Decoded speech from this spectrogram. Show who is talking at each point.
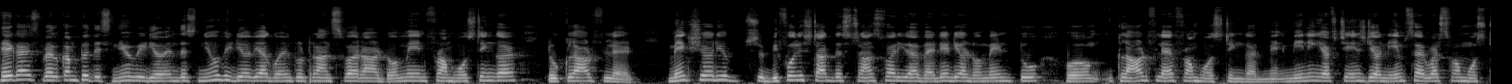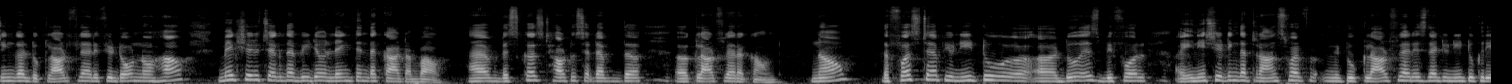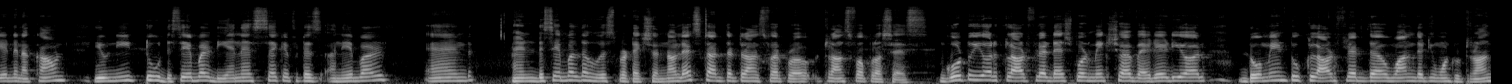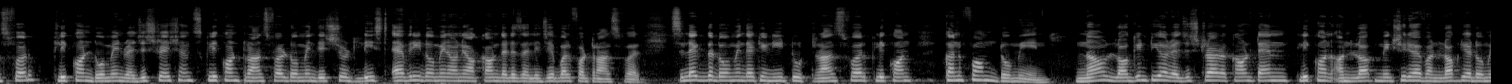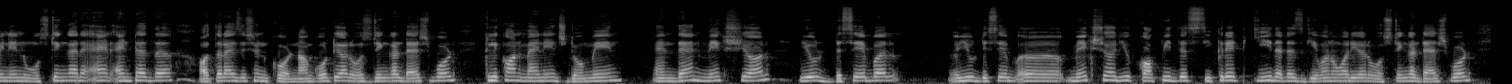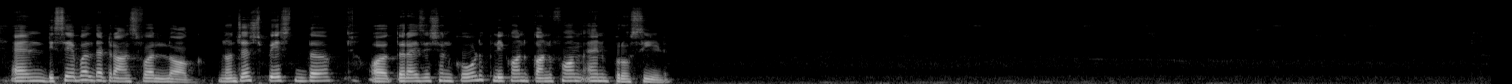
Speaker 1: Hey guys, welcome to this new video. In this new video, we are going to transfer our domain from Hostinger to Cloudflare. Make sure you, before you start this transfer, you have added your domain to um, Cloudflare from Hostinger, meaning you have changed your name servers from Hostinger to Cloudflare. If you don't know how, make sure you check the video linked in the card above. I have discussed how to set up the uh, Cloudflare account. Now, the first step you need to uh, do is before uh, initiating the transfer to Cloudflare is that you need to create an account. You need to disable DNSSEC if it is enabled and and disable the host protection. Now let's start the transfer pro transfer process. Go to your Cloudflare dashboard. Make sure I've added your domain to Cloudflare, the one that you want to transfer. Click on domain registrations. Click on transfer domain. This should list every domain on your account that is eligible for transfer. Select the domain that you need to transfer. Click on confirm domain. Now log into your registrar account and click on unlock. Make sure you have unlocked your domain in Hostinger and enter the authorization code. Now go to your Hostinger dashboard, click on manage domain and then make sure you disable you disable uh, make sure you copy this secret key that is given over your Hostinger dashboard and disable the transfer lock now just paste the authorization code click on confirm and proceed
